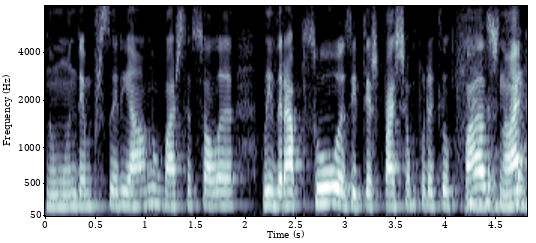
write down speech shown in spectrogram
no mundo empresarial não basta só liderar pessoas e teres paixão por aquilo que fazes, não é?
